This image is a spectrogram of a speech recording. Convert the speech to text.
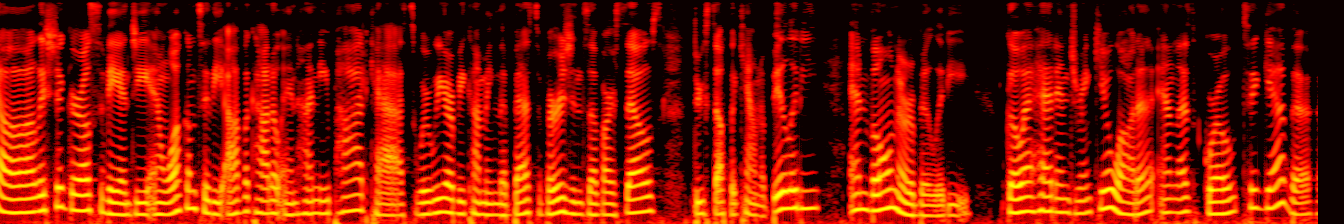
y'all, it's your girl Savanji, and welcome to the Avocado and Honey podcast, where we are becoming the best versions of ourselves through self accountability and vulnerability. Go ahead and drink your water and let's grow together.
